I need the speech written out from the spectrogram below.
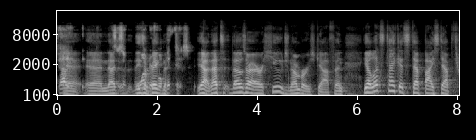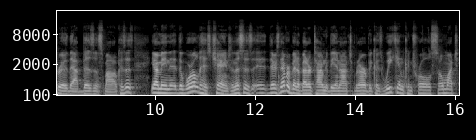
Tell And, and that's these are big. Business. Yeah, that's those are huge numbers, Jeff. And you know, let's take it step by step through that business model because it's you know, I mean, the world has changed, and this is there's never been a better time to be an entrepreneur because we can control so much.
